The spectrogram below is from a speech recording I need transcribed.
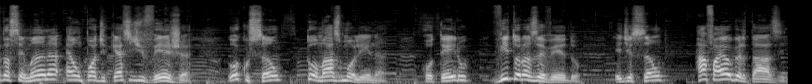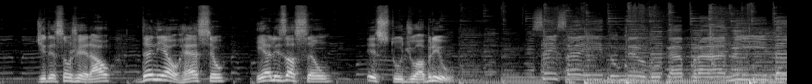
da Semana é um podcast de Veja. Locução: Tomás Molina. Roteiro: Vitor Azevedo. Edição: Rafael Bertazzi. Direção-geral: Daniel Hessel. Realização: Estúdio Abril. Sem sair do meu lugar pra me danar.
